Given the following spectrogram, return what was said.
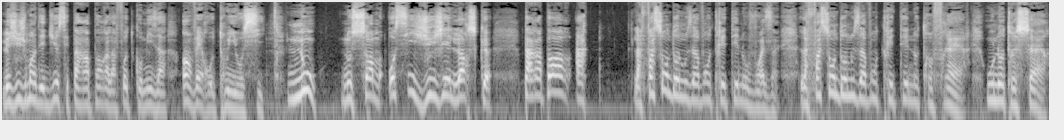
le jugement de Dieu, c'est par rapport à la faute commise envers autrui aussi. Nous, nous sommes aussi jugés lorsque, par rapport à la façon dont nous avons traité nos voisins, la façon dont nous avons traité notre frère ou notre sœur,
